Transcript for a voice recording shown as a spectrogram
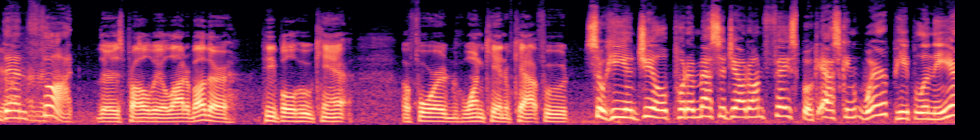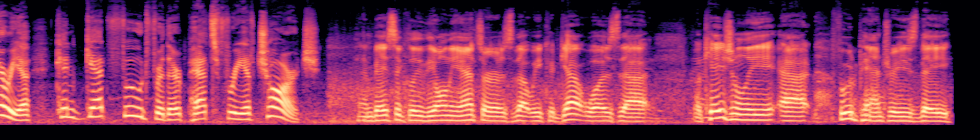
yeah, then thought. There's probably a lot of other people who can't afford one can of cat food. So he and Jill put a message out on Facebook asking where people in the area can get food for their pets free of charge. And basically, the only answers that we could get was that occasionally at food pantries, they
